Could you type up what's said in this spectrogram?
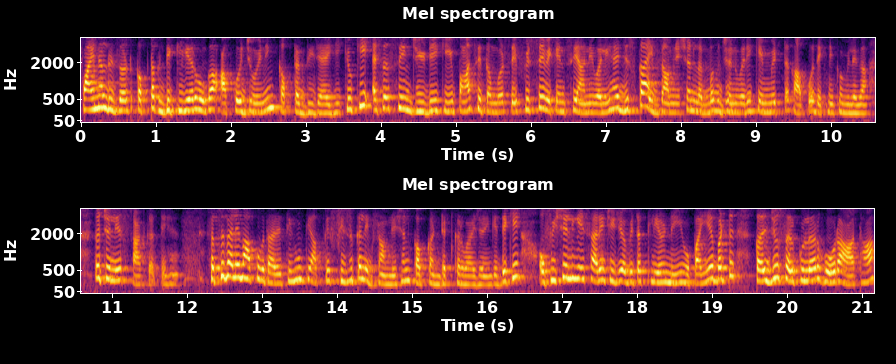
फाइनल रिज़ल्ट कब तक डिक्लेयर होगा, आपको ज्वाइनिंग कब तक दी जाएगी। क्योंकि एस एस की पाँच सितंबर से फिर से वैकेंसी आने वाली है, जिसका एग्जामिनेशन लगभग जनवरी के मिड तक आपको देखने को मिलेगा। तो चलिए स्टार्ट करते हैं। सबसे पहले मैं आपको बता देती हूँ कि आपके फ़िज़िकल एग्जामिनेशन कब कंडक्ट करवाए जाएँगे। देखिए ऑफिशियली ये सारी चीज़ें अभी तक क्लियर नहीं हो पाई है बट कल जो सर्कुलर हो रहा था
